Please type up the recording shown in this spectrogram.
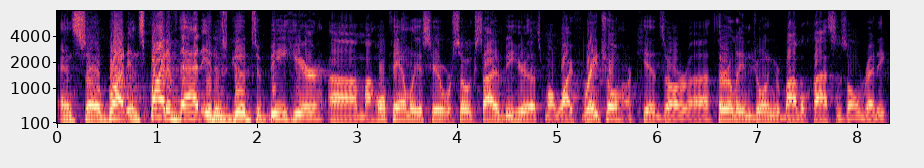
And so, but in spite of that, it is good to be here. Um, my whole family is here. We're so excited to be here. That's my wife, Rachel. Our kids are uh, thoroughly enjoying their Bible classes already.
